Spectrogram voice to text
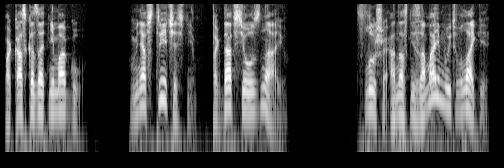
Пока сказать не могу. У меня встреча с ним, тогда все узнаю. Слушай, а нас не заманивают в лагерь,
